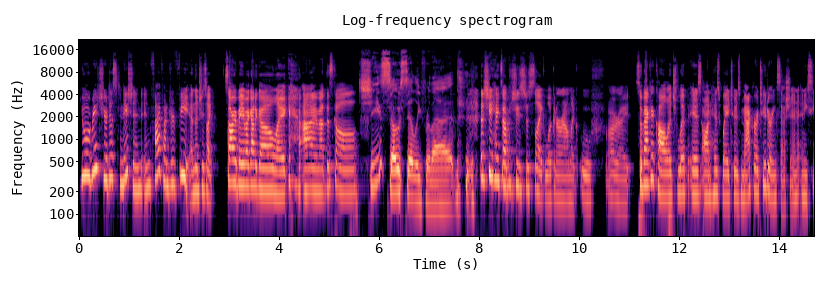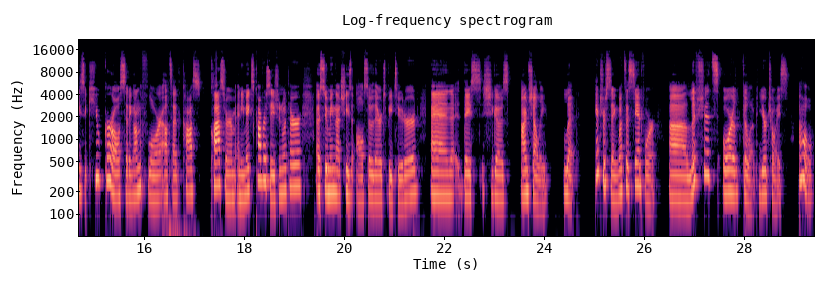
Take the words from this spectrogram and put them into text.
"You will reach your destination in 500 feet," and then she's like, "Sorry, babe, I gotta go. Like, I'm at this call." She's so silly for that. And she hangs up, and she's just like looking around, like, "Oof, all right." So back at college, Lip is on his way to his macro tutoring session, and he sees a cute girl sitting on the floor outside the cos- classroom, and he makes conversation with her, assuming that she's also there to be tutored. And they, she goes, "I'm Shelly. Lip. Interesting. What's it stand for? Uh, Lipschitz or Philip? Your choice. Oh,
